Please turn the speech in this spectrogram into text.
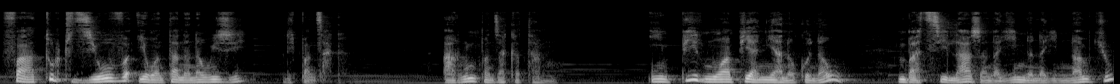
fa hatolotr'i Jehovah eo an-tananao izy, ry mpanjaka. Ary hoy ny mpanjaka taminy, Impiry no ampianianako anao mba tsy hilaza na inona na inona amiko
